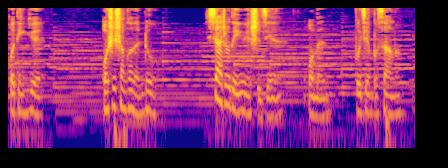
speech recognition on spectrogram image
或订阅我是上官文露下周的音乐时间我们不见不散了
